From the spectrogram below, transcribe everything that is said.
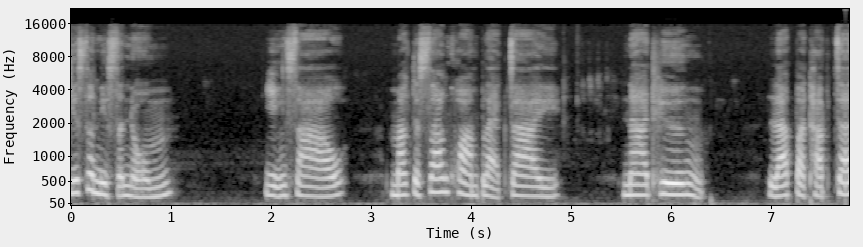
ชิดสนิทสนม หญิงสาวมักจะสร้างความแปลกใจ น่าทึ่ง และประทับใจ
